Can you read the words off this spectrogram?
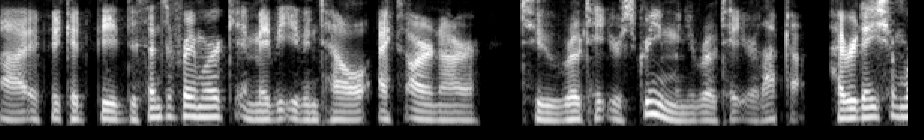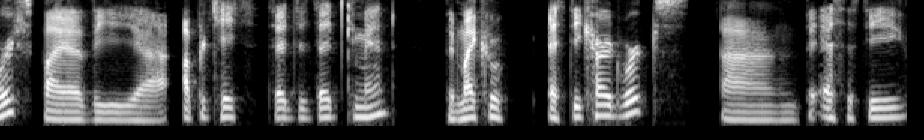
uh, if it could feed the sensor framework and maybe even tell xrandr to rotate your screen when you rotate your laptop. Hibernation works via the uh, uppercase ZZZ command. The micro SD card works. Um, the SSD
